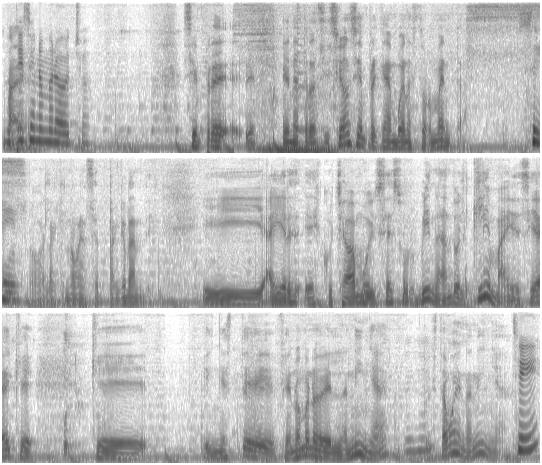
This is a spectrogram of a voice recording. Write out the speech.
Noticia número 8. Siempre, eh, en la transición siempre caen buenas tormentas. Sí. Ojalá que no vayan a ser tan grandes. Y ayer escuchaba a Moisés Urbina dando el clima y decía que, que en este fenómeno de la niña, porque estamos en la niña, Sí.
